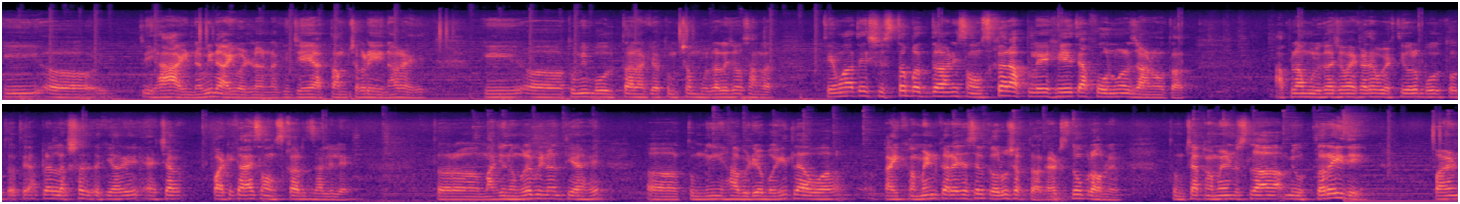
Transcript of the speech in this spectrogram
की ह्या आई नवीन आईवडिलांना की जे आत्ता आमच्याकडे येणार आहेत की तुम्ही बोलताना किंवा तुमच्या मुलाला जेव्हा सांगाल तेव्हा ते शिस्तबद्ध आणि संस्कार आपले हे त्या फोनवर जाणवतात. आपला मुलगा जेव्हा एखाद्या व्यक्तीवर बोलतो तर ते आपल्याला लक्षात येतं की अरे याच्या पाठी काय संस्कार झालेले आहे तर माझी नम्र विनंती आहे. तुम्ही हा व्हिडिओ बघितल्यावर काही कमेंट करायचे असेल करू शकता. दॅट्स नो प्रॉब्लेम तुमच्या कमेंट्सला मी उत्तरही देईन. पण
